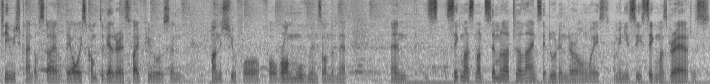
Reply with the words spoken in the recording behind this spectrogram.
teamish kind of style. They always come together as five heroes and punish you for, for wrong movements on the map. And S- Sigma is not similar to Alliance. They do it in their own ways. I mean, you see Sigma's draft is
